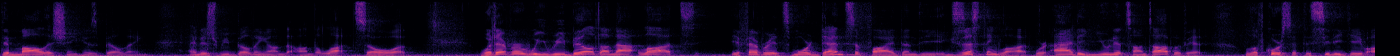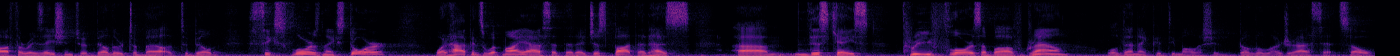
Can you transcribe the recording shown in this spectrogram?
demolishing his building and is rebuilding on the on the lot. So. Uh, whatever we rebuild on that lot, if ever it's more densified than the existing lot, we're adding units on top of it. Well, of course, if the city gave authorization to a builder to, build, to build six floors next door, what happens with my asset that I just bought that has, um, in this case, three floors above ground? Well, then I could demolish it, build a larger asset. So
